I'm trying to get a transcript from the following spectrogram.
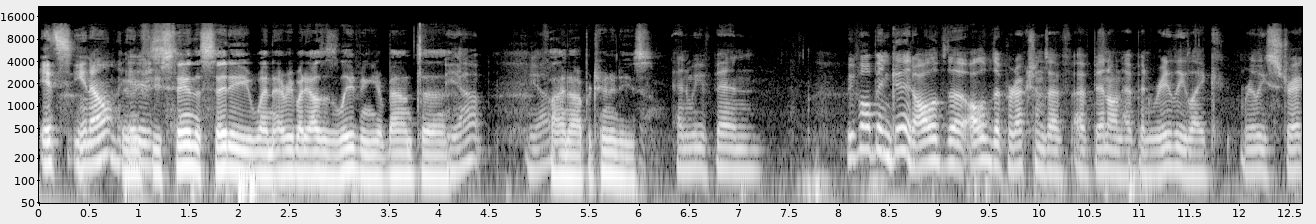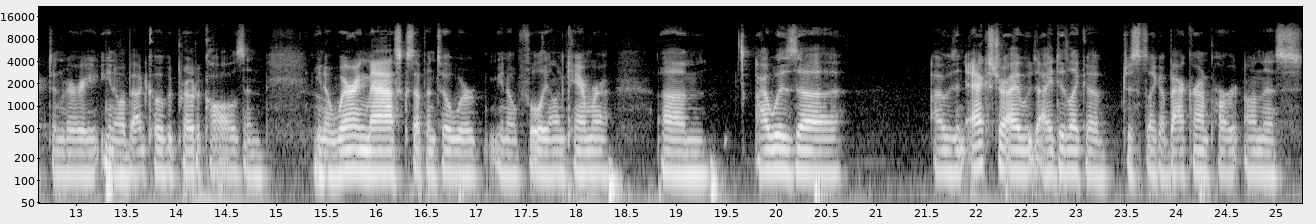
It's you know it if you stay in the city when everybody else is leaving, you're bound to yeah yeah, find opportunities. and we've been we've all been good. All of the all of the productions I've I've been on have been really like really strict and very you know about COVID protocols and you know wearing masks up until we're you know fully on camera. Um, I was uh, I was an extra. I would I did like a just like a background part on this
